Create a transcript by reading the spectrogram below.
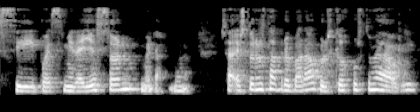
Sí, pues mira, ellos son, mira, bueno, o sea, esto no está preparado, pero es que justo me ha dado clic.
